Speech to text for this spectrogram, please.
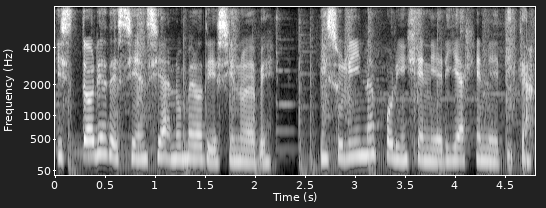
Historia de ciencia número 19. Insulina por ingeniería genética.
